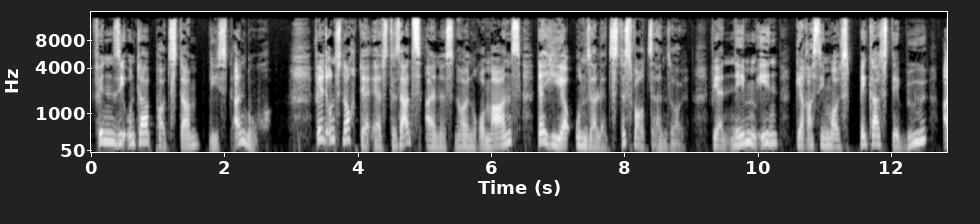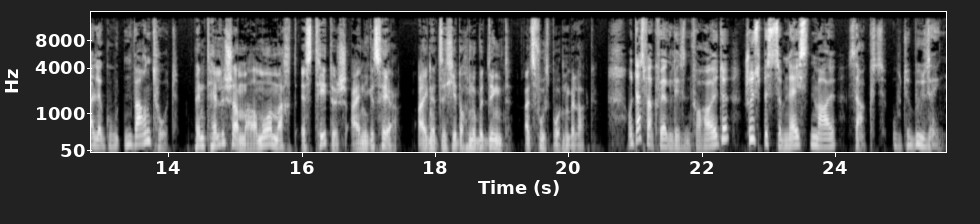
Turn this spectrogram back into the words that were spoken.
finden Sie unter Potsdam liest ein Buch. Fehlt uns noch der erste Satz eines neuen Romans, der hier unser letztes Wort sein soll. Wir entnehmen ihn Gerasimos Beckers Debüt Alle Guten waren tot. Pentellischer Marmor macht ästhetisch einiges her, eignet sich jedoch nur bedingt als Fußbodenbelag. Und das war quergelesen für heute. Tschüss, bis zum nächsten Mal, sagt Ute Büsing.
